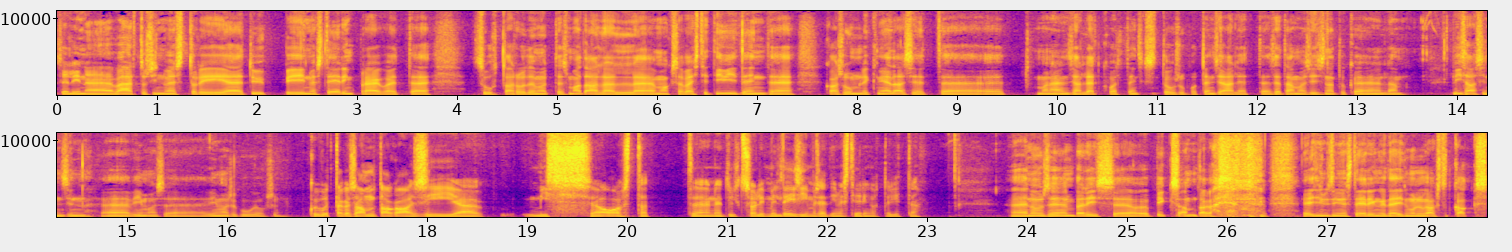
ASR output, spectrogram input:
selline väärtusinvestori tüüpi investeering praegu, et suhtarvude mõttes madalal, maksab hästi dividende, kasumlik, nii edasi, et, et ma näen seal jätkuvalt näiteks tõusupotentsiaali, et seda ma siis natuke nii-öelda lisasin siin viimase, viimase kuu jooksul. kui võtta ka samm tagasi, mis aastad äh, need üldse olid, mil te esimesed investeeringud tegite? No see on päris pikk samm tagasi, et esimesed investeeringud jäid mul kaks tuhat kaks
